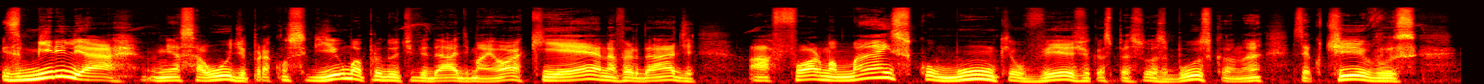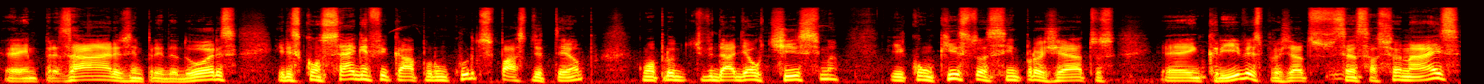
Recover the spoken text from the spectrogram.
esmirilhar minha saúde para conseguir uma produtividade maior, que é, na verdade, a forma mais comum que eu vejo que as pessoas buscam, né? executivos, é, empresários, empreendedores, eles conseguem ficar por um curto espaço de tempo com uma produtividade altíssima e conquistam assim projetos é, incríveis, projetos sensacionais,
